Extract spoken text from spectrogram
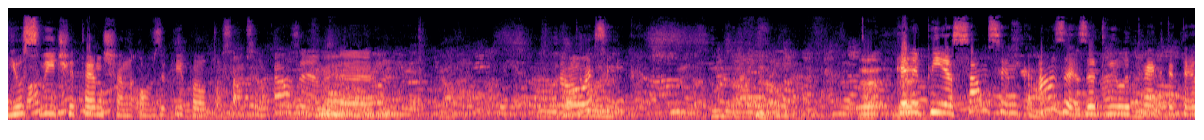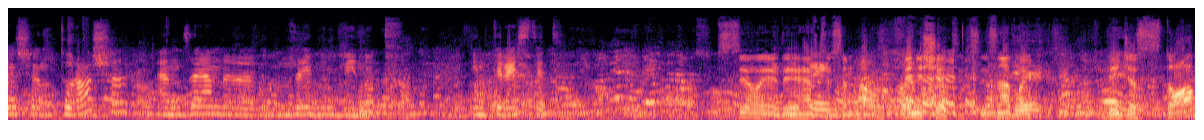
you switch attention of the people to something else. and uh, no, I think The- can appear something other that will attract attention to Russia, and then uh, they will be not interested. still uh, they have to somehow finish it. It's, it's not like they just stop,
